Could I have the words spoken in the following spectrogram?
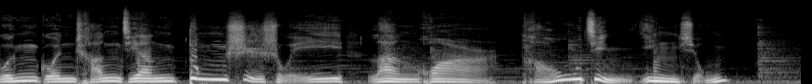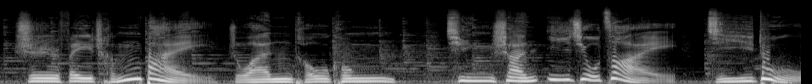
滚滚长江东逝水，浪花淘尽英雄。是非成败转头空，青山依旧在，几度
